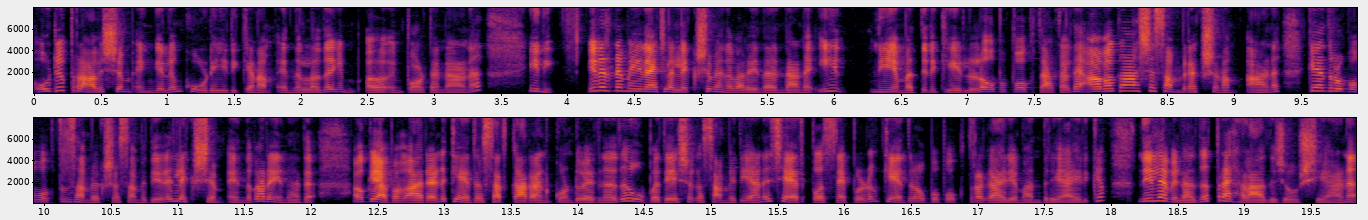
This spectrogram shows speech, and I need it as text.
ഒരു പ്രാവശ്യം എങ്കിലും കൂടിയിരിക്കണം എന്നുള്ളത് ഇമ്പോർട്ടന്റ് ആണ്. ഇനി ഇവരുടെ മെയിൻ ആയിട്ടുള്ള ലക്ഷ്യം എന്ന് പറയുന്നത് എന്താണ്? ഈ നിയമത്തിന് കീഴിലുള്ള ഉപഭോക്താക്കളുടെ അവകാശ സംരക്ഷണം ആണ് കേന്ദ്ര ഉപഭോക്തൃ സംരക്ഷണ സമിതിയുടെ ലക്ഷ്യം എന്ന് പറയുന്നത്. ഓക്കെ അപ്പം ആരാണ് കേന്ദ്ര സർക്കാരാണ് കൊണ്ടുവരുന്നത്? ഉപദേശക സമിതിയാണ്. ചെയർപേഴ്സൺ എപ്പോഴും കേന്ദ്ര ഉപഭോക്തൃകാര്യ മന്ത്രിയായിരിക്കും. നിലവിൽ അത് പ്രഹ്ലാദ് ജോഷിയാണ്.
